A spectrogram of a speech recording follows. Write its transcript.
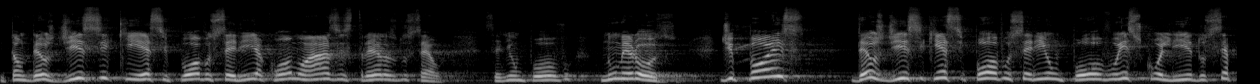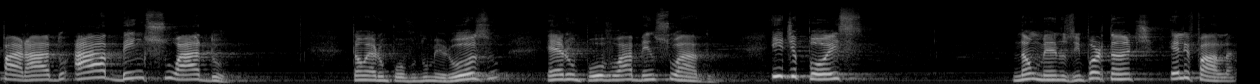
Então Deus disse que esse povo seria como as estrelas do céu, seria um povo numeroso. Depois, Deus disse que esse povo seria um povo escolhido, separado, abençoado. Então era um povo numeroso, era um povo abençoado. E depois, não menos importante, ele fala:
